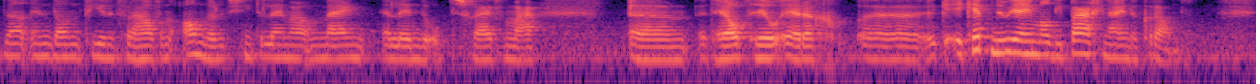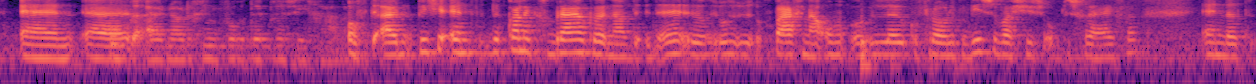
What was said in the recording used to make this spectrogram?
dan, en dan via het verhaal van een ander. Het is niet alleen maar om mijn ellende op te schrijven, maar um, het helpt heel erg. Uh, ik, ik heb nu eenmaal die pagina in de krant. En, uh, of de uitnodiging voor het depressiegala. Of de uit, je, en dat kan ik gebruiken, nou, de, een pagina om leuke, vrolijke wisselwasjes op te schrijven. En dat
